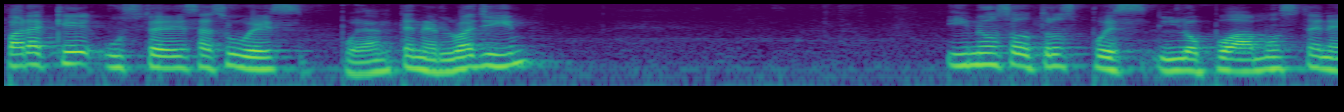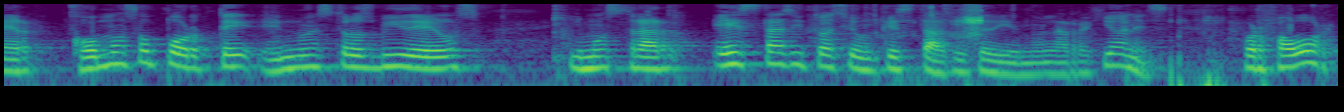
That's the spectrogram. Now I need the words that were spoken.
para que ustedes a su vez puedan tenerlo allí y nosotros pues lo podamos tener como soporte en nuestros videos y mostrar esta situación que está sucediendo en las regiones. Por favor,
